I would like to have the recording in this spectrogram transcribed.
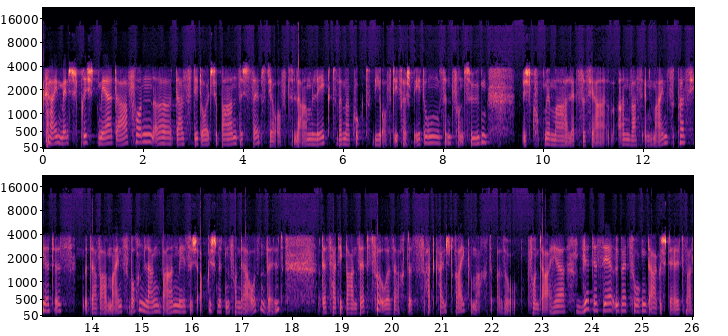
kein Mensch spricht mehr davon, äh, dass die Deutsche Bahn sich selbst ja oft lahmlegt, wenn man guckt, wie oft die Verspätungen sind von Zügen. Ich gucke mir mal letztes Jahr an, was in Mainz passiert ist. Da war Mainz wochenlang bahnmäßig abgeschnitten von der Außenwelt. Das hat die Bahn selbst verursacht. Das hat kein Streik gemacht. Also von daher wird es sehr überzogen dargestellt, was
